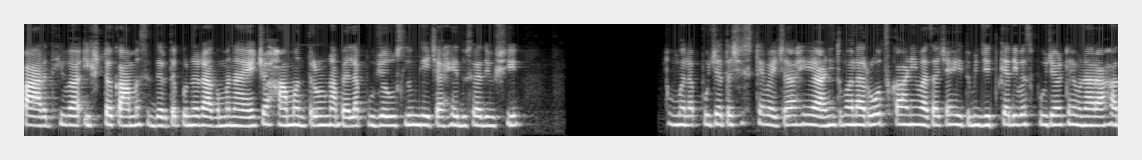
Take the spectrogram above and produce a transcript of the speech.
पार्थिवा इष्ट काम सिद्धार्थ पुनरागमनायच्या हा मंत्र म्हणून आपल्याला पूजा उचलून घ्यायची आहे. दुसऱ्या दिवशी तुम्हाला पूजा तशीच ठेवायची आहे आणि तुम्हाला रोज कहाणी वाचायची आहे. तुम्ही जितक्या दिवस पूजा ठेवणार आहात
